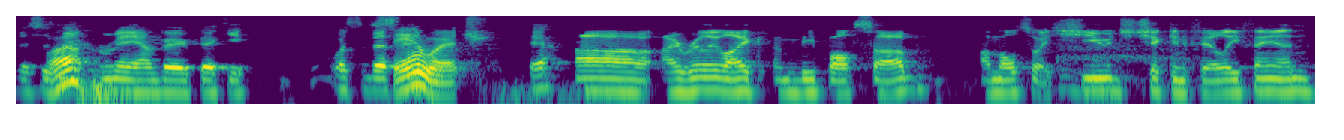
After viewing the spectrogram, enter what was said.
this is not for me. I'm very picky. What's the best Sandwich. Uh, I really like a meatball sub. I'm also a huge chicken Philly fan.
